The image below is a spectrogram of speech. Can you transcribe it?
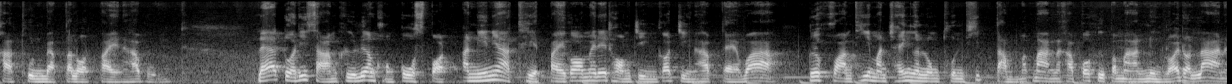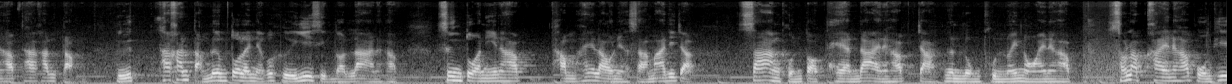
ขาดทุนแบบตลอดไปนะครับผมและตัวที่ 3 คือเรื่องของ Go Spot อันนี้เนี่ยเทรดไปก็ไม่ได้ทองจริงก็จริงนะครับ แต่ว่าด้วยความที่มันใช้เงินลงทุนที่ต่ำมากๆนะครับก็คือประมาณ 100 ดอลลาร์นะครับถ้าขั้นต่ำหรือถ้าขั้นต่ำเริ่มต้นเลยเนี่ยก็คือ 20 ดอลลาร์นะครับซึ่งตัวนี้นะครับ ทำให้เราเนี่ยสามารถที่จะสร้างผลตอบแทนได้นะครับ จากเงินลงทุนน้อยๆนะครับสำหรับใครนะครับผมที่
